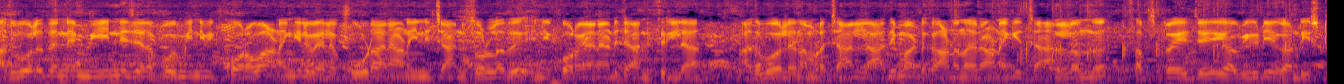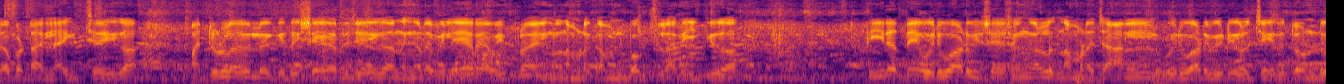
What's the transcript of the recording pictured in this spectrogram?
അതുപോലെ തന്നെ മീനിന് ചിലപ്പോൾ മീൻ കുറവാണെങ്കിൽ വില കൂടാനാണ് ഇനി ചാൻസ് ഉള്ളത്. ഇനി കുറയാനായിട്ട് ചാൻസ് ഇല്ല. അതുപോലെ നമ്മുടെ ചാനൽ ആദ്യമായിട്ട് കാണുന്നവരാണെങ്കിൽ ചാനലൊന്ന് സബ്സ്ക്രൈബ് ചെയ്യുക വീഡിയോ കണ്ട് ഇഷ്ടപ്പെട്ടാൽ ലൈക്ക് ചെയ്യുക. മറ്റുള്ളവരിലേക്ക് ഇത് ഷെയർ ചെയ്യുക. നിങ്ങളുടെ വിലയേറെ അഭിപ്രായങ്ങൾ നമ്മുടെ കമന്റ് ബോക്സിൽ അറിയിക്കുക. തീരത്തെ ഒരുപാട് വിശേഷങ്ങൾ നമ്മുടെ ചാനലിൽ ഒരുപാട് വീഡിയോകൾ ചെയ്തിട്ടുണ്ട്.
